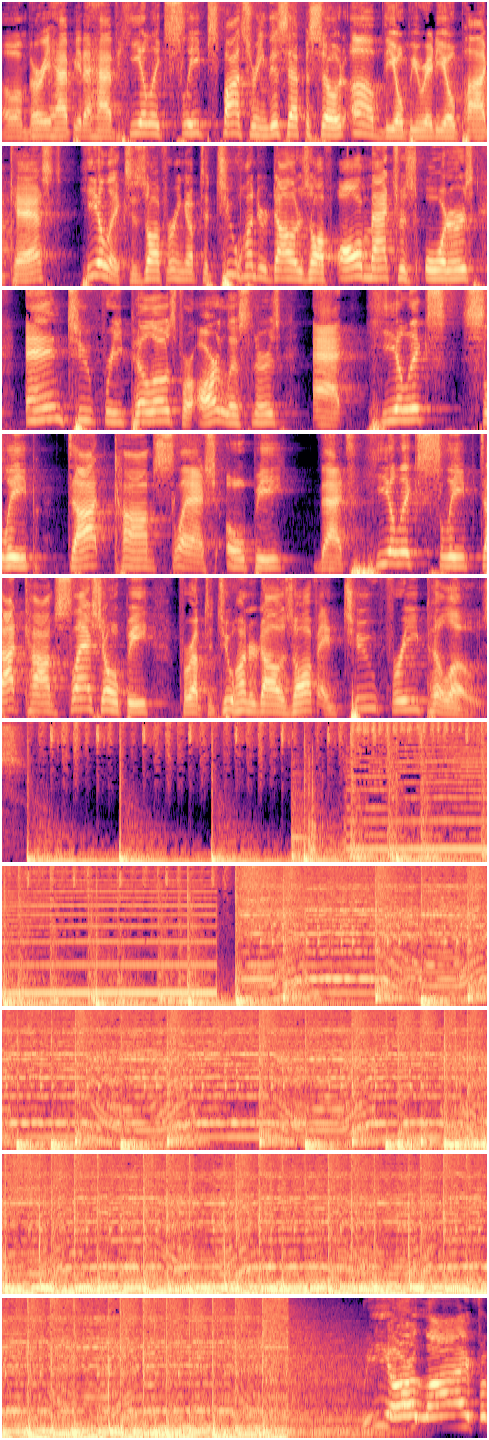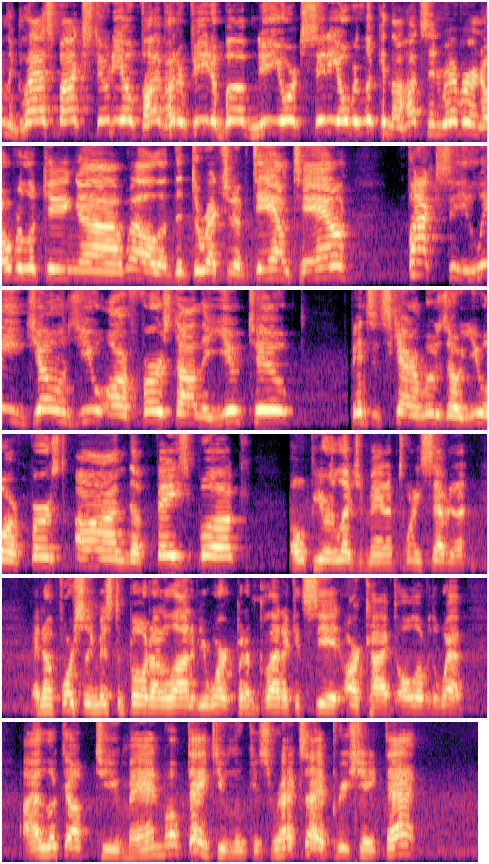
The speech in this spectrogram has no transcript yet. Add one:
Oh, I'm very happy to have Helix Sleep sponsoring this episode of the Opie Radio podcast. Helix is offering up to $200 off all mattress orders and two free pillows for our listeners at helixsleep.com slash opie. That's helixsleep.com slash opie for up to $200 off and two free pillows. Studio, 500 feet above New York City, overlooking the Hudson River and overlooking, uh, well, the direction of downtown. Foxy Lee Jones, you are first on the YouTube. Vincent Scaramuzzo, you are first on the Facebook. Hope you're a legend, man. I'm 27 and- and unfortunately missed a boat on a lot of your work, but I'm glad I could see it archived all over the web. I looked up to you, man. Well, thank you, Lucas Rex. I appreciate that.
